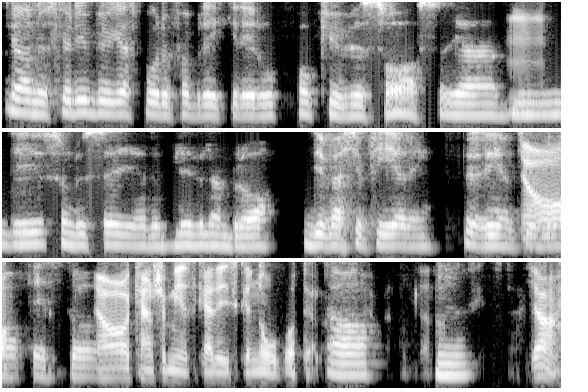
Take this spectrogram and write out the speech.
Ja, nu ska det ju byggas både fabriker i Europa och USA, så jag, mm. det är som du säger, det blir väl en bra diversifiering rent ja, geografiskt. Och... Ja, kanske minska risken något i alla fall. Ja. Mm. ja,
